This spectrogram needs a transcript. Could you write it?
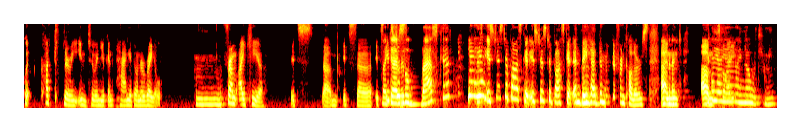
put cutlery into and you can hang it on a rail? Mm. from ikea. It's um, it's uh, it's like it's a just, little basket. Yeah, yeah, it's just a basket. It's just a basket, and they mm. had them in different colors. And okay. um, yeah, yeah, so yeah, I, I know what you mean.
